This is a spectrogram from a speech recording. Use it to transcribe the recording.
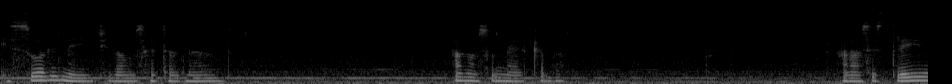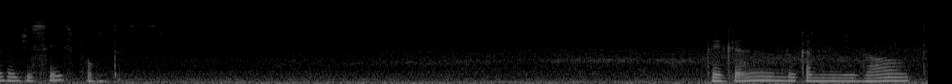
e suavemente vamos retornando ao nosso Merkaba a nossa estrela de seis pontas. Pegando o caminho de volta,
